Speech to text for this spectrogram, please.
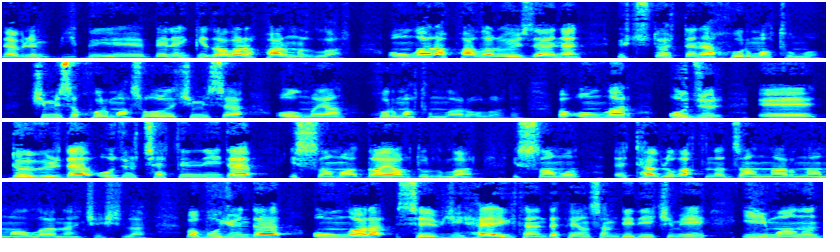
nə bilim, e, belə qidalar aparmırdılar. Onlar aparlar özlərindən 3-4 dənə xurma tumu. Kiminsə xurması olur, kiminsə olmayan xurma tumları olurdu. Və onlar o cür e, dövrdə, o cür çətinlikdə İslama dayaq durdular. İslamın e, təbliğatında canlarından, mallarından keçdilər. Və bu gün də onlara sevgi həqiqətən də Peyyəmsəm dediyi kimi imanın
